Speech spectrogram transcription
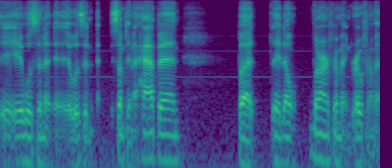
it, wasn't it wasn't something that happened, but they don't learn from it and grow from it.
